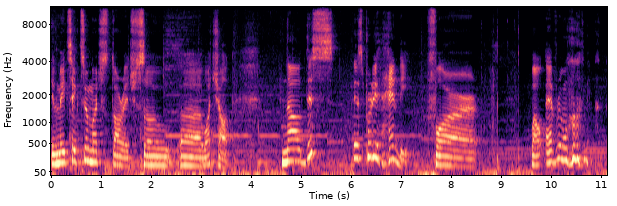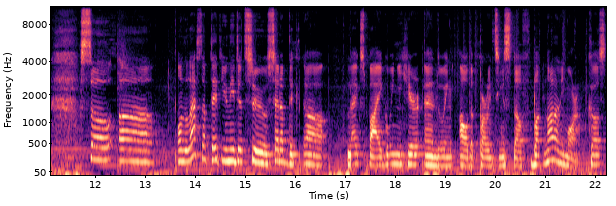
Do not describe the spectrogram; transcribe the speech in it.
It may take too much storage, so uh, watch out. Now this is pretty handy for well everyone. So uh, on the last update you needed to set up the uh, legs by going in here and doing all the parenting stuff but not anymore because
